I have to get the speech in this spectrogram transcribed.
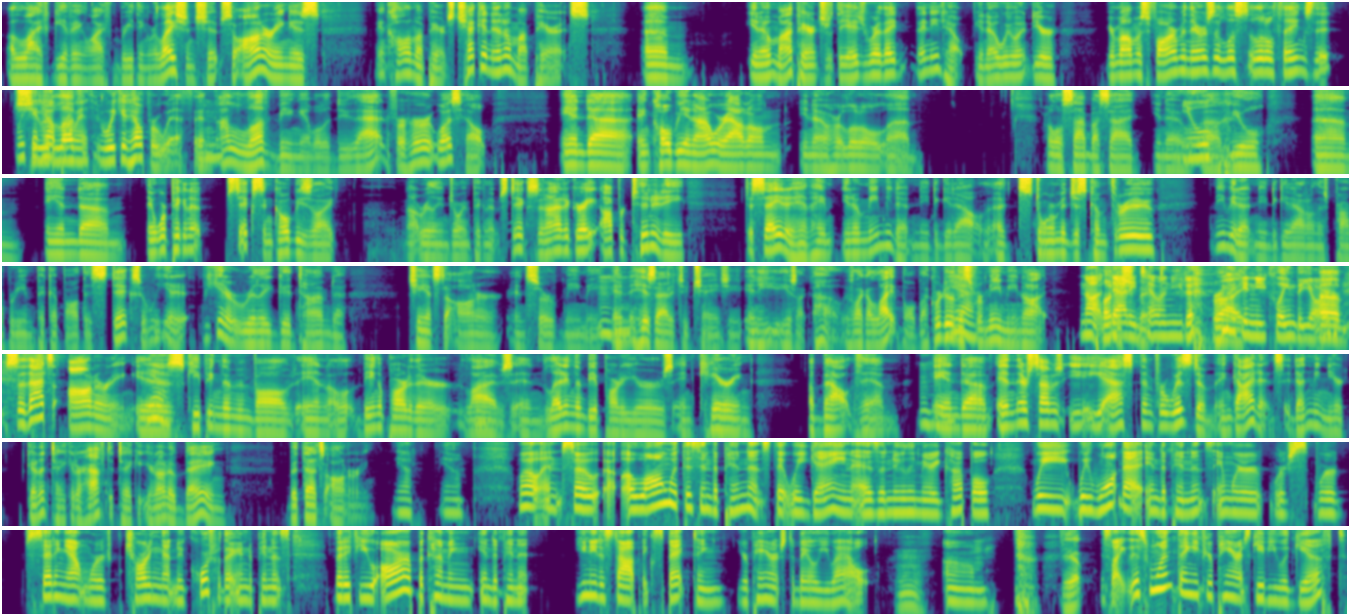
a life giving, life breathing relationship. So honoring is, man, calling my parents, checking in on my parents. Um, you know, my parents are at the age where they they need help. You know, we went to your your mama's farm, and there was a list of little things that We she would love. We could help her with, and Mhm. I loved being able to do that. And for her, it was help. And uh, and Colby and I were out on you know her little um, her little side by side you know Mule. Uh, mule, um, and um, and we're picking up sticks, and Colby's like not really enjoying picking up sticks, and I had a great opportunity to say to him, hey, you know, Mimi doesn't need to get out. A storm had just come through. Mimi doesn't need to get out on this property and pick up all this sticks, and we get a, we get a really good time to chance to honor and serve Mimi. Mhm. And his attitude changed, and he he's like, oh, it was like a light bulb. Like we're doing this for Mimi, not Not daddy telling you to Right. making you clean the yard. um, so that's honoring Yeah. is keeping them involved and uh, being a part of their Mm-hmm. lives and letting them be a part of yours and caring about them. Mhm. And um, and there's times you, you ask them for wisdom and guidance. It doesn't mean you're going to take it or have to take it. You're not obeying, but that's honoring. Yeah, yeah. Well, and so uh, along with this independence that we gain as a newly married couple, we we want that independence, and we're we're we're setting out and we're charting that new course with our independence. But if you are becoming independent, you need to stop expecting your parents to bail you out. Um, Yep. it's like this one thing if your parents give you a gift,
